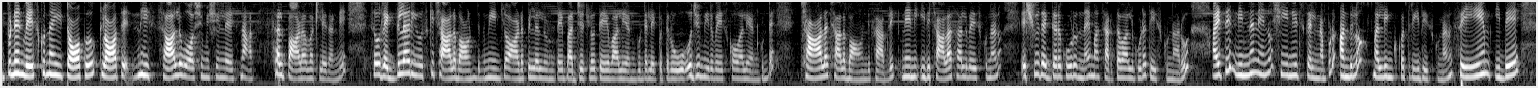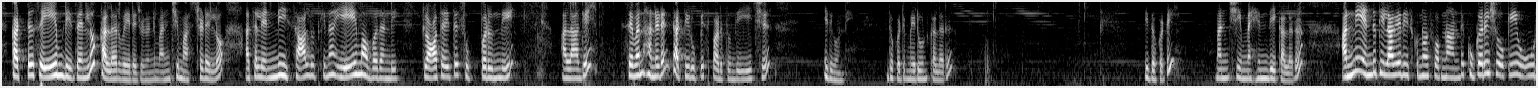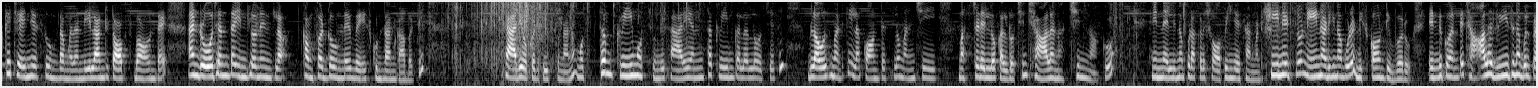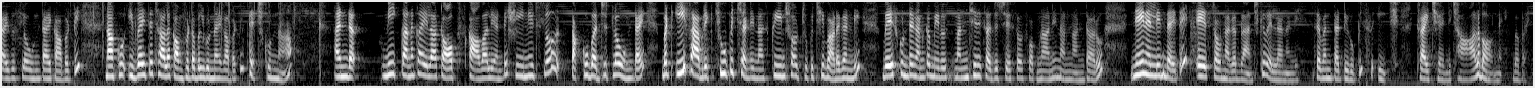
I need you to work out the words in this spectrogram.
ఇప్పుడు నేను వేసుకున్న ఈ టాప్ క్లాత్ ఎన్నిసార్లు వాషింగ్ మిషన్లో వేసినా అస్సలు పాడవట్లేదండి. సో రెగ్యులర్ యూస్కి చాలా బాగుంటుంది. మీ ఇంట్లో ఆడపిల్లలు ఉంటే బడ్జెట్లో తేవాలి అనుకుంటే లేకపోతే రోజు మీరు వేసుకోవాలి అనుకుంటే చాలా చాలా బాగుంది ఫ్యాబ్రిక్ నేను ఇది చాలాసార్లు వేసుకున్నాను. యశు దగ్గర కూడా ఉన్నాయి. మా సర్త వాళ్ళు కూడా తీసుకున్నారు. అయితే నిన్న నేను షీ నీడ్స్కి వెళ్ళినప్పుడు అందులో మళ్ళీ ఇంకొక త్రీ తీసుకున్నాను. సేమ్ ఇదే కట్ సేమ్ డిజైన్లో కలర్ వేరే చూడండి. మంచి మస్టర్డ్ ఎల్లో అసలు ఎన్నిసార్లు ఉతికినా ఏం అవ్వదండి. క్లాత్ అయితే సూపర్ ఉంది. అలాగే seven hundred and thirty rupees పడుతుంది ఈచ్. ఇదిగోండి ఇదొకటి మెరూన్ కలర్. ఇదొకటి మంచి మెహందీ కలర్. అన్నీ ఎందుకు ఇలాగే తీసుకున్నావు స్వప్న అంటే కుకరీ షోకి ఊరికే చేంజ్ చేస్తూ ఉంటాం కదండి. ఇలాంటి టాప్స్ బాగుంటాయి. అండ్ రోజంతా ఇంట్లో ఇట్లా కంఫర్ట్గా ఉండే వేసుకుంటాను కాబట్టి. శారీ ఒకటి తీసుకున్నాను. మొత్తం క్రీమ్ వస్తుంది. శారీ అంతా క్రీమ్ కలర్లో వచ్చేసి బ్లౌజ్ మటుకి ఇలా కాంటెస్ట్లో మంచి మస్టర్డ్ ఎల్లో కలర్ వచ్చింది. చాలా నచ్చింది నాకు. నిన్న వెళ్ళినప్పుడు అక్కడ షాపింగ్ చేశాను అనమాట షీనెట్స్లో నేను అడిగినా కూడా డిస్కౌంట్ ఇవ్వరు. ఎందుకంటే చాలా రీజనబుల్ ప్రైజెస్లో ఉంటాయి కాబట్టి నాకు ఇవైతే చాలా కంఫర్టబుల్గా ఉన్నాయి కాబట్టి తెచ్చుకున్నా. అండ్ మీకు కనుక ఇలా టాప్స్ కావాలి అంటే షీ నీడ్స్లో తక్కువ బడ్జెట్లో ఉంటాయి. బట్ ఈ ఫ్యాబ్రిక్ చూపించండి నా స్క్రీన్ షాట్ చూపించి అడగండి. వేసుకుంటే కనుక మీరు మంచిది సజెస్ట్ చేస్తావు స్వప్న అని నన్ను అంటారు. నేను వెళ్ళింది అయితే ఏ స్టవ్ నగర్ బ్రాంచ్కి వెళ్ళానండి. Seven thirty rupees each. Try చేయండి చాలా బాగున్నాయి. బాబాయ్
